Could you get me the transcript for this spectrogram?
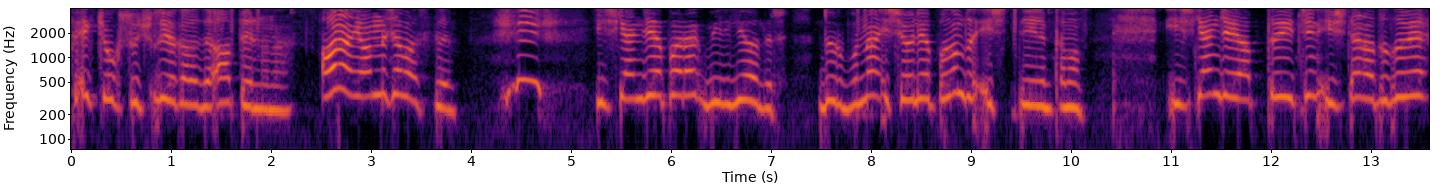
Pek çok suçlu yakaladı. Aferin ona. Ana yanlışa bastım. İşkence yaparak bilgi alır. Dur buna şöyle yapalım da iş diyelim tamam. İşkence yaptığı için işten atıldı ve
